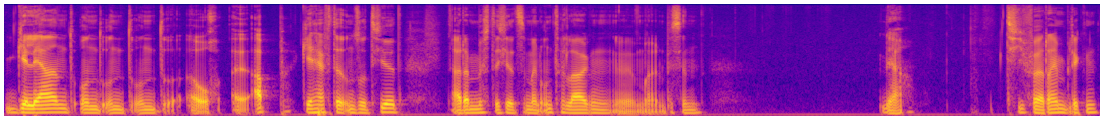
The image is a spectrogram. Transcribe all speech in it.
gelernt und, und, und auch äh, abgeheftet und sortiert. Ja, da müsste ich jetzt in meinen Unterlagen äh, mal ein bisschen ja, tiefer reinblicken.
